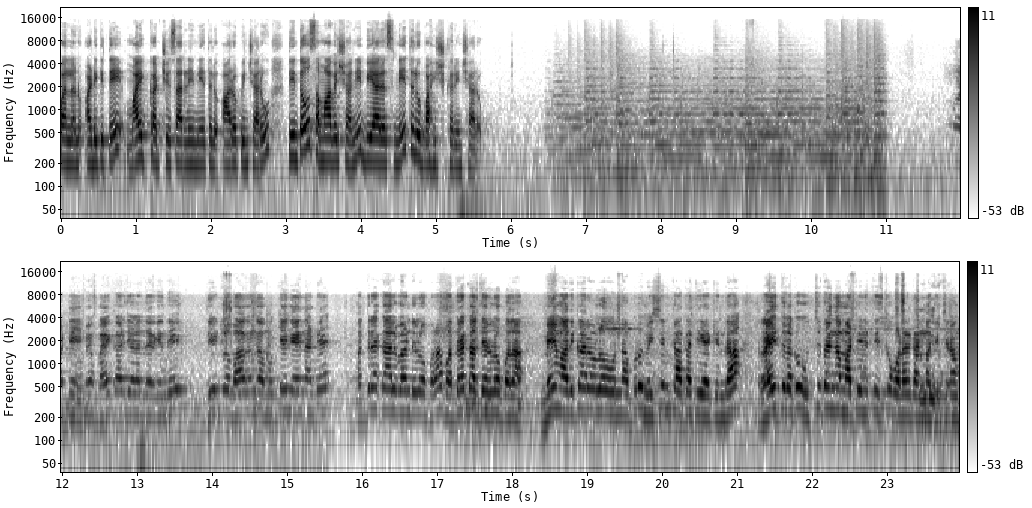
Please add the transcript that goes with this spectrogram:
పనులను అడిగితే మైక్ కట్ చేశారని నేతలు ఆరోపించారు. దీంతో సమావేశాన్ని బీఆర్ఎస్ నేతలు బహిష్కరించారు. మేము బైకాట్ చేయడం జరిగింది. దీంట్లో భాగంగా ముఖ్యంగా ఏంటంటే భద్రకాల బండి లోపల భద్రకాల చెరువు లోపల మేము అధికారంలో ఉన్నప్పుడు మిషన్ కాకతీయ కింద రైతులకు ఉచితంగా మట్టిని తీసుకుపోవడానికి అనుమతించినాం.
